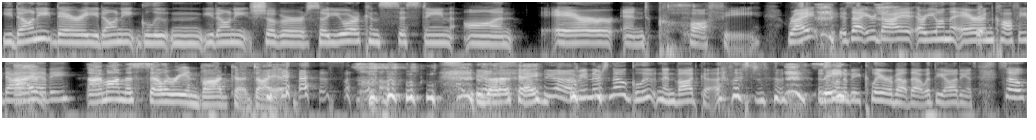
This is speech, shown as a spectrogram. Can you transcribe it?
you don't eat dairy, you don't eat gluten, you don't eat sugar. So you are consisting on air and coffee, right? Is that your diet? Are you on the air and coffee diet, I, Debbie? I'm on the celery and vodka diet. Is yeah. that okay? Yeah, I mean, there's no gluten in vodka. Let's just, just want to be clear about that with the audience. So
